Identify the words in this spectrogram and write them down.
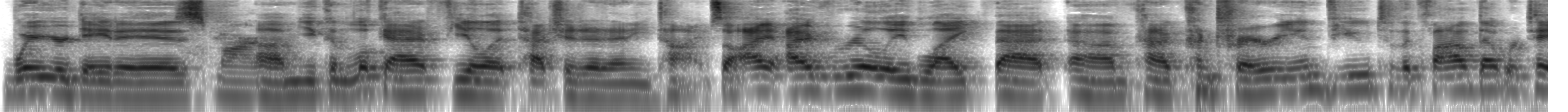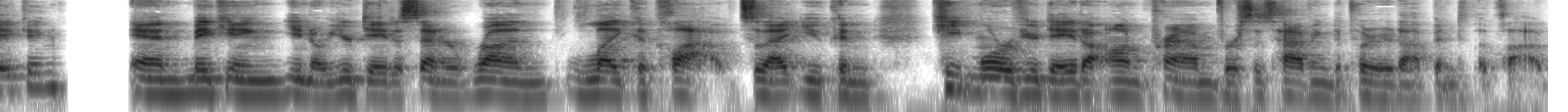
where your data is. Um, you can look at it, feel it, touch it at any time. So I, I really like that um, kind of contrarian view to the cloud that we're taking and making you know your data center run like a cloud so that you can keep more of your data on prem versus having to put it up into the cloud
